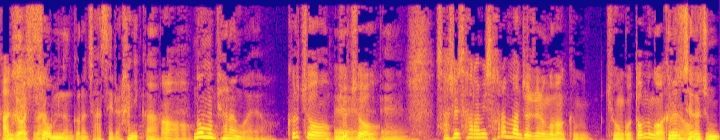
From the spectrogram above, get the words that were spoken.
안 좋아하시나요? 수 없는 그런 자세를 하니까 어. 너무 편한 거예요. 그렇죠. 네, 좋죠. 네. 사실 사람이 사람 만져주는 것만큼 좋은 것도 없는 것 같아요. 그래서 제가 좀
